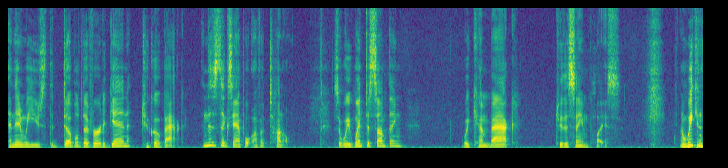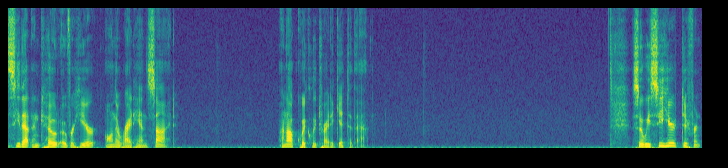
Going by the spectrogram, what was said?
and then we use the double divert again to go back. And this is an example of a tunnel. So we went to something, we come back to the same place. And we can see that in code over here on the right hand side. And I'll quickly try to get to that. So we see here different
